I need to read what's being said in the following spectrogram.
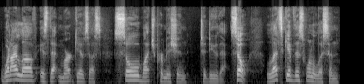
what I love is that Mark gives us so much permission to do that. So let's give this one a listen.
